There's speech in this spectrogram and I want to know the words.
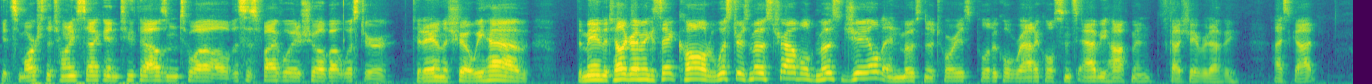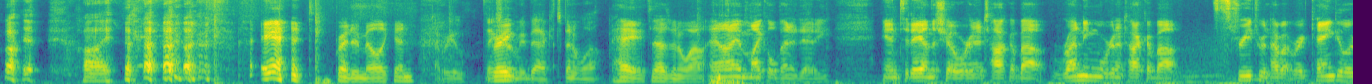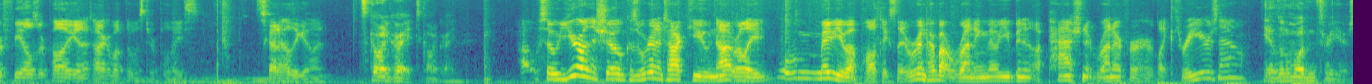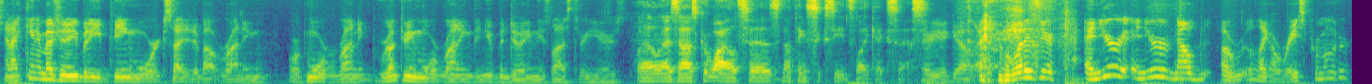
It's March the 22nd, 2012. This is Five Way to Show about Worcester. Today on the show, we have the man the Telegram and Gazette called Worcester's most traveled, most jailed, and most notorious political radical since Abbie Hoffman, Scott Schaeffer Duffy. Hi, Scott. Hi. and Brendan Melican. How are you? Thanks Great. for having me back. It's been a while. Hey, it has been a while. And I am Michael Benedetti. And today on the show, we're going to talk about running. We're going to talk about streets. We're going to talk about rectangular fields. We're probably going to talk about the Worcester Police. Scott, how's it going? It's going great. It's going great. Uh, So you're on the show because we're going to talk to you not really, well, maybe about politics later. We're going to talk about running though. You've been a passionate runner for like three years now, Yeah, a little more than three years. and I can't imagine anybody being more excited about running or more running, run, doing more running than you've been doing these last three years. Well, as Oscar Wilde says, nothing succeeds like excess. There you go. what is your and you're and you're now a, like a race promoter?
